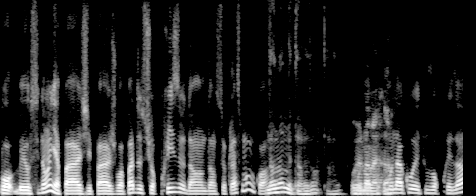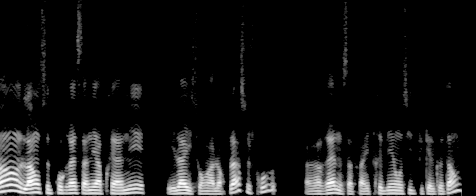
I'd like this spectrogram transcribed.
pour- mais sinon, il y a pas, j'ai pas, je vois pas de surprise dans, dans ce classement, quoi. Non, non, mais t'as raison. t'as raison. Non, Monaco. Monaco est toujours présent. Là, on se progresse année après année. Et là, ils sont à leur place, je trouve. Euh, Rennes, ça travaille très bien aussi depuis quelques temps.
